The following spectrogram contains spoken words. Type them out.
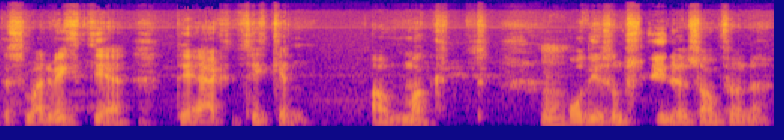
det som er det viktige, det er kritikken av makt og de som styrer samfunnet.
